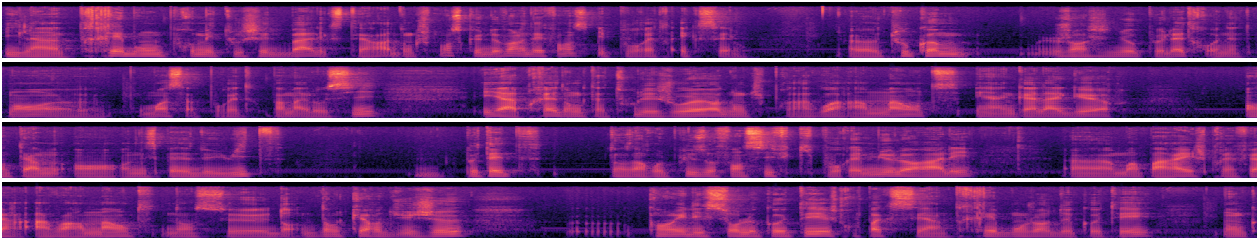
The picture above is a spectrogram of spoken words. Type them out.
Il a un très bon premier toucher de balle, etc. Donc je pense que devant la défense, il pourrait être excellent. Euh, tout comme Jorginho peut l'être, honnêtement, pour moi, ça pourrait être pas mal aussi. Et après, tu as tous les joueurs, donc tu pourrais avoir un Mount et un Gallagher en, termes, en, espèce de 8. Peut-être dans un rôle plus offensif qui pourrait mieux leur aller. moi, pareil, je préfère avoir Mount dans, ce, dans, le cœur du jeu. Quand il est sur le côté, je trouve pas que c'est un très bon joueur de côté. Donc,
